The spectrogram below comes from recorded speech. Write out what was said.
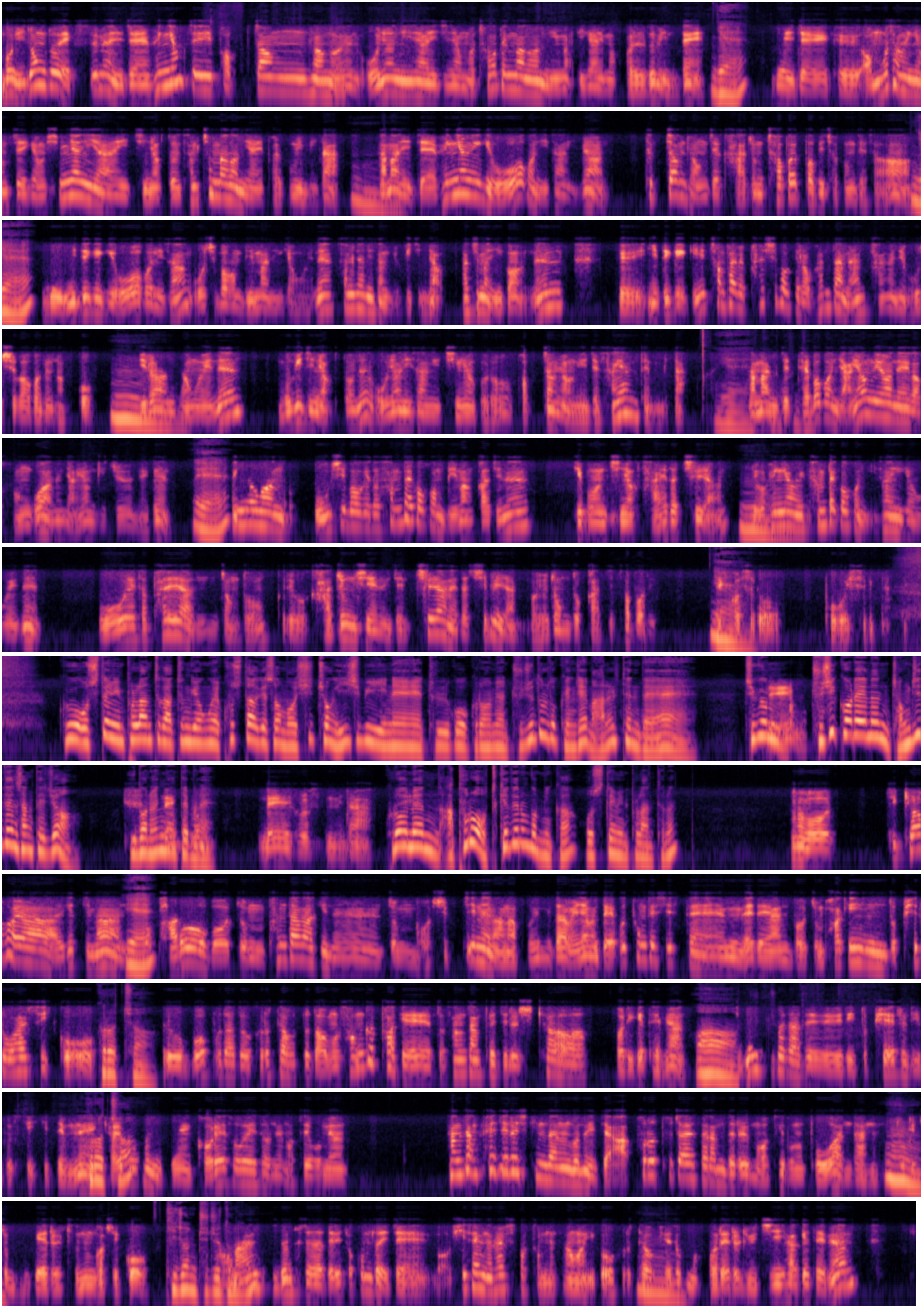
뭐 이 정도 액수면 이제 횡령죄의 법정형은 5년 이하의 징역 뭐 1,500만 원 이하- 이하의 뭐 벌금인데 예. 이제 그 업무상 횡령죄의 경우 10년 이하의 징역 또는 3천만 원 이하의 벌금입니다. 음. 다만 이제 횡령액이 5억 원 이상이면 특정 경제 가중 처벌법이 적용돼서 예. 이 이득액이 5억 원 이상 50억 원 미만인 경우에는 3년 이상 유기징역. 하지만 이거는 그 이득액이 1,880억이라고 한다면 당연히 50억 원을 넘고 음. 이러한 경우에는 무기징역 또는 5년 이상의 징역으로 법정형이 이제 상향됩니다. 예. 다만 이제 대법원 양형위원회가 권고하는 양형 기준액은 예. 횡령한 50억에서 300억 원 미만까지는 기본 징역 4에서 7년, 그리고 음. 횡령이 300억 원 이상의 경우에는 5에서 8년 정도, 그리고 가중 시에는 이제 7년에서 11년, 뭐 요 정도까지 처벌이 될 예. 것으로 보고 있습니다. 그 오스템 임플란트 같은 경우에 코스닥에서 뭐 시총 20위 이내에 들고 그러면 주주들도 굉장히 많을 텐데 지금 네. 주식 거래는 정지된 상태죠? 이번 횡령 네, 때문에. 네, 그렇습니다. 그러면 앞으로 어떻게 되는 겁니까? 오스템 임플란트는? 아, 뭐 지켜봐야 알겠지만 예. 뭐 바로 뭐 좀 판단하기는 좀 뭐 쉽지는 않아 보입니다. 왜냐하면 내부 통제 시스템에 대한 뭐 좀 확인도 필요할 수 있고 그렇죠. 그리고 무엇보다도 그렇다고 또 너무 성급하게 또 상장 폐지를 시켜 버리게 되면 어, 기존 투자자들이 또 피해를 입을 수 있기 때문에 그렇죠. 결국은 이제 거래소에서는 어떻게 보면 상장 폐지를 시킨다는 거는 이제 앞으로 투자할 사람들을 뭐 어떻게 보면 보호한다는 음. 쪽에 좀 무게를 두는 것이고 기존 주주들은. 다만 기존 투자자들이 조금 더 이제 뭐 희생을 할 수밖에 없는 상황이고 그렇다고 음. 계속 뭐 거래를 유지하게 되면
